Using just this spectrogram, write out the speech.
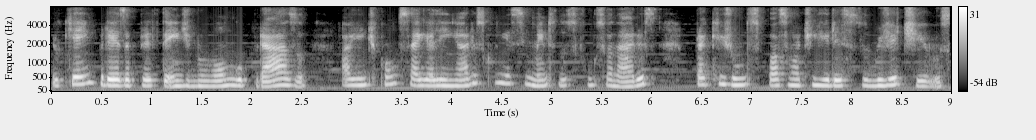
e o que a empresa pretende no longo prazo, a gente consegue alinhar os conhecimentos dos funcionários para que juntos possam atingir esses objetivos.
